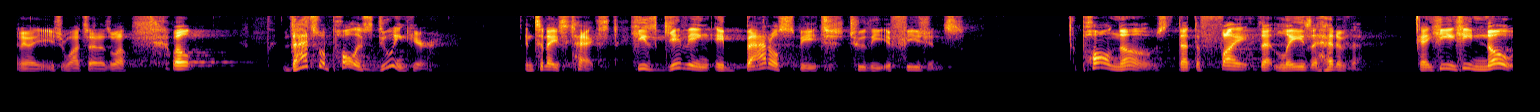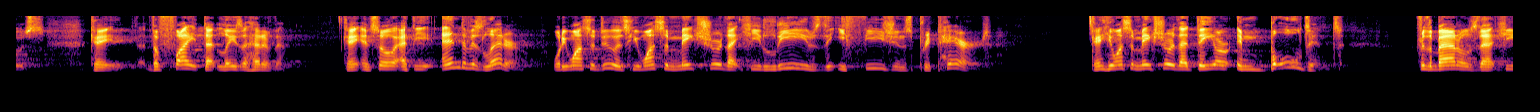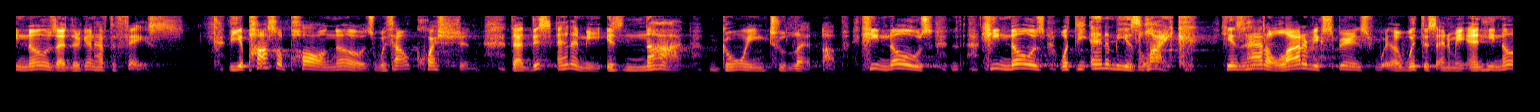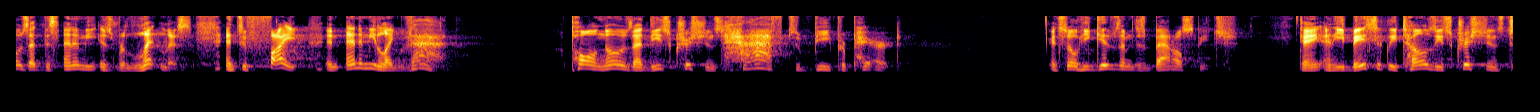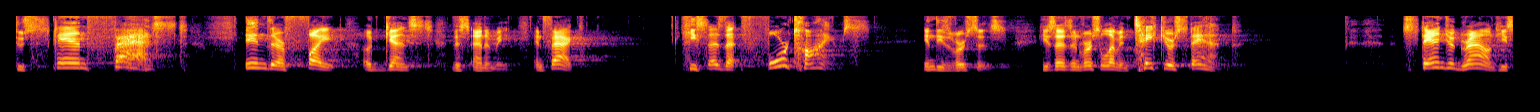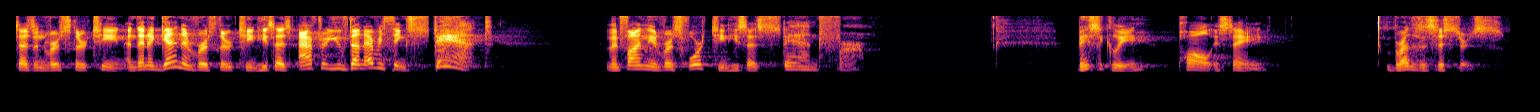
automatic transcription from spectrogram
Anyway, you should watch that as well. Well, that's what Paul is doing here in today's text. He's giving a battle speech to the Ephesians. Paul knows that the fight that lays ahead of them, okay, he, he knows, okay, the fight that lays ahead of them. Okay, and so at the end of his letter, what he wants to do is he wants to make sure that he leaves the Ephesians prepared Okay, he wants to make sure that they are emboldened for the battles that he knows that they're going to have to face. The Apostle Paul knows without question that this enemy is not going to let up. He knows, he knows what the enemy is like. He has had a lot of experience uh, with this enemy, and he knows that this enemy is relentless. And to fight an enemy like that, Paul knows that these Christians have to be prepared. And so he gives them this battle speech. Okay, and he basically tells these Christians to stand fast in their fight against this enemy. In fact, he says that four times in these verses. He says in verse 11, take your stand. Stand your ground, he says in verse 13. And then again in verse 13, he says, after you've done everything, stand. And then finally in verse 14, he says, stand firm. Basically, Paul is saying, brothers and sisters,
